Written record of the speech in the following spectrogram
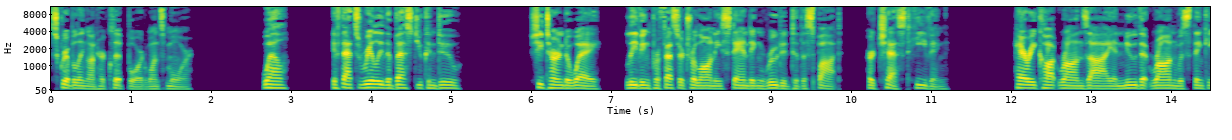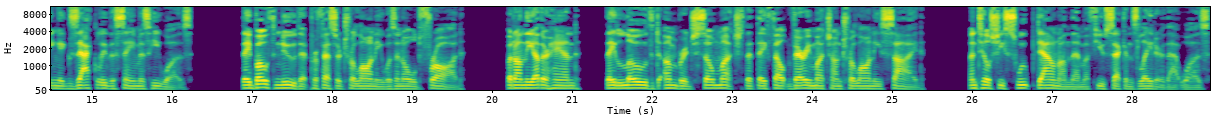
scribbling on her clipboard once more. Well, if that's really the best you can do. She turned away, leaving Professor Trelawney standing rooted to the spot, her chest heaving. Harry caught Ron's eye and knew that Ron was thinking exactly the same as he was. They both knew that Professor Trelawney was an old fraud, but on the other hand, they loathed Umbridge so much that they felt very much on Trelawney's side, until she swooped down on them a few seconds later, that was.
